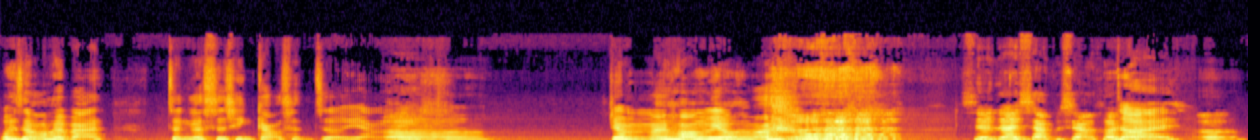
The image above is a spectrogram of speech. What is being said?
为什么会把整个事情搞成这样而已？Uh, 就蛮荒谬的嘛。现在想想，对，嗯，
